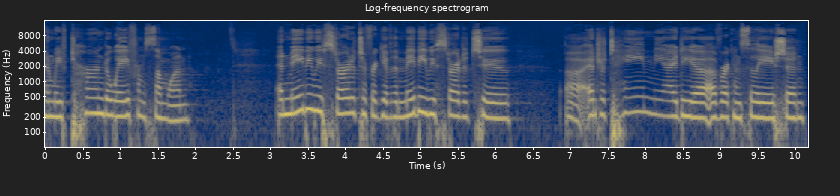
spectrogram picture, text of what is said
and we've turned away from someone and maybe we've started to forgive them. Maybe we've started to uh, entertain the idea of reconciliation,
